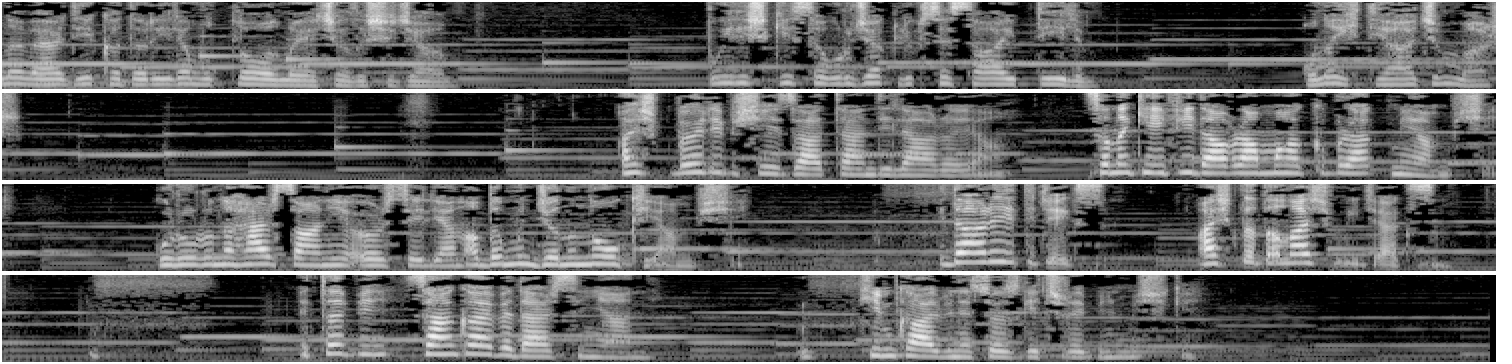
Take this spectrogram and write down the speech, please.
bana verdiği kadarıyla mutlu olmaya çalışacağım. Bu ilişkiyi savuracak lükse sahip değilim. Ona ihtiyacım var. Aşk böyle bir şey zaten Dilara ya. Sana keyfi davranma hakkı bırakmayan bir şey. Gururunu her saniye örseleyen, adamın canını okuyan bir şey. İdare edeceksin. Aşkla dalaşmayacaksın. E tabi sen kaybedersin yani. Kim kalbine söz geçirebilmiş ki?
